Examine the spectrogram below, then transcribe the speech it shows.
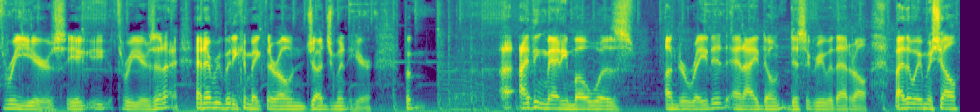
three years, three years, and and everybody can make their own judgment here. But I- think Maddie Moe was underrated, and I don't disagree with that at all. By the way, Michelle,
